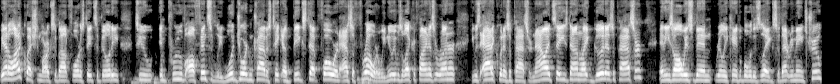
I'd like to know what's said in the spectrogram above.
we had a lot of question marks about Florida State's ability to improve offensively. Would Jordan Travis take a big step forward as a thrower? We knew he was electrifying as a runner. He was adequate as a passer. Now I'd say he's downright good as a passer, and he's always been really capable with his legs. So that remains true.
